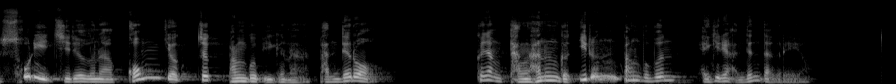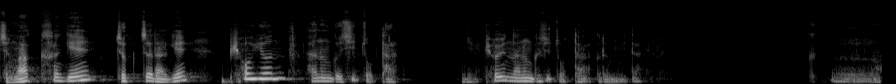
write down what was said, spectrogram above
소리 지르거나 공격적 방법이거나 반대로 그냥 당하는 것 이런 방법은 해결이 안 된다 그래요. 정확하게 적절하게 표현하는 것이 좋다. 예, 표현하는 것이 좋다 그럽니다. 어,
